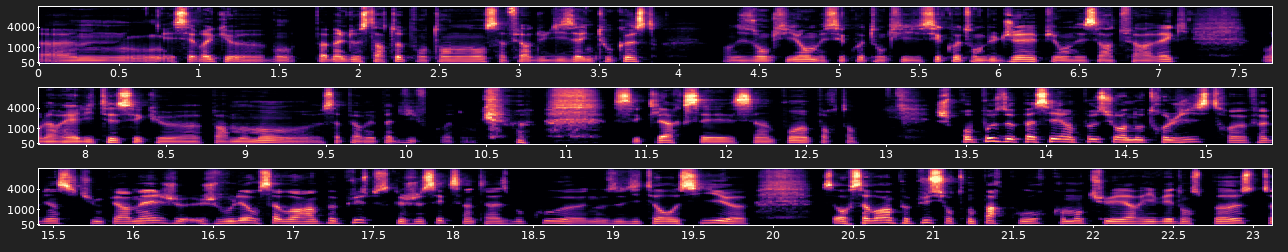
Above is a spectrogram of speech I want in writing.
Euh, et c'est vrai que bon, pas mal de startups ont tendance à faire du design to cost en disant client mais c'est quoi ton c'est quoi ton budget? Et puis on essaiera de faire avec. Bon la réalité c'est que euh, par moment euh, ça permet pas de vivre quoi donc c'est clair que c'est c'est un point important. Je propose de passer un peu sur un autre registre euh, Fabien si tu me permets. Je, je voulais en savoir un peu plus parce que je sais que ça intéresse beaucoup nos auditeurs aussi. en savoir un peu plus sur ton parcours, comment tu es arrivé dans ce poste,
